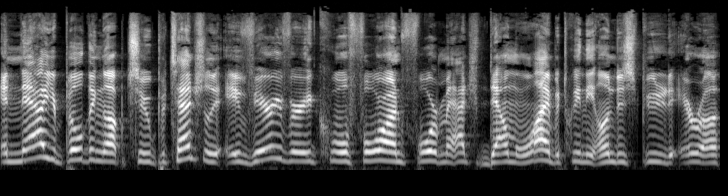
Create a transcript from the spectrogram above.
And now you're building up to potentially a very, very cool four on four match down the line between the Undisputed Era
